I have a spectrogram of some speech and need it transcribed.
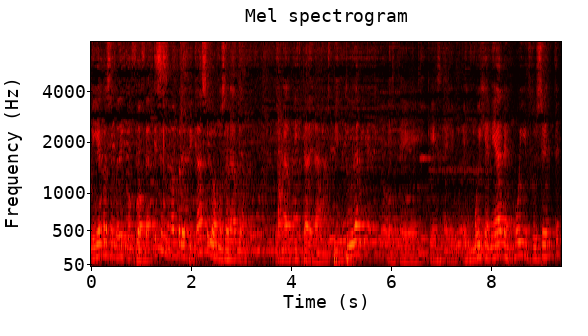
Miguel no se me descomponga. Ese es el nombre de Picasso y vamos a hablar de un, de un artista de la pintura este, que es, es muy genial, es muy influyente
